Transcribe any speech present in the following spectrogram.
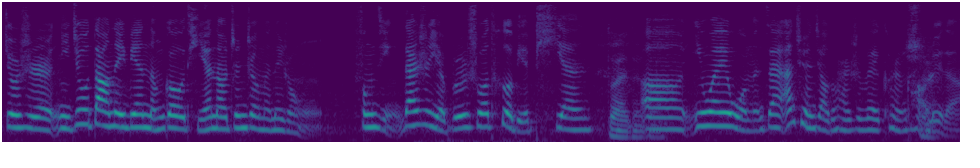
就是你就到那边能够体验到真正的那种风景，但是也不是说特别偏，对对对，呃，因为我们在安全角度还是为客人考虑的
